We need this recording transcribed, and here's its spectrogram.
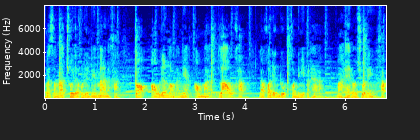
มันสามารถช่วยเหลือคนอื่นได้มากนะครับ ก็เอาเรื่องเหล่านั้นเนี่ยเอามาเล่าครับ แล้วก็ดึงดูดคนที่มีปัญหามาให้เราช่วยเองครับ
